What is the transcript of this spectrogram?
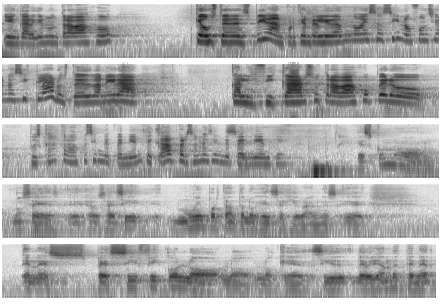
y encarguen un trabajo que ustedes pidan, porque en realidad no es así, no funciona así, claro, ustedes van a ir a calificar su trabajo, pero pues cada trabajo es independiente, cada persona es independiente. Es como, no sé, eh, o sea, sí, muy importante lo que dice Gibran. Es, eh, en específico, lo, lo, lo que sí deberían de tener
